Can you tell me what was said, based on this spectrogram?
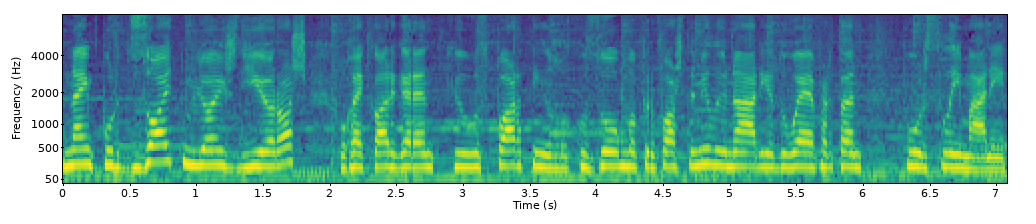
nem por 18 milhões de euros. O Record garante que o Sporting recusou uma proposta milionária do Everton por Slimani.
